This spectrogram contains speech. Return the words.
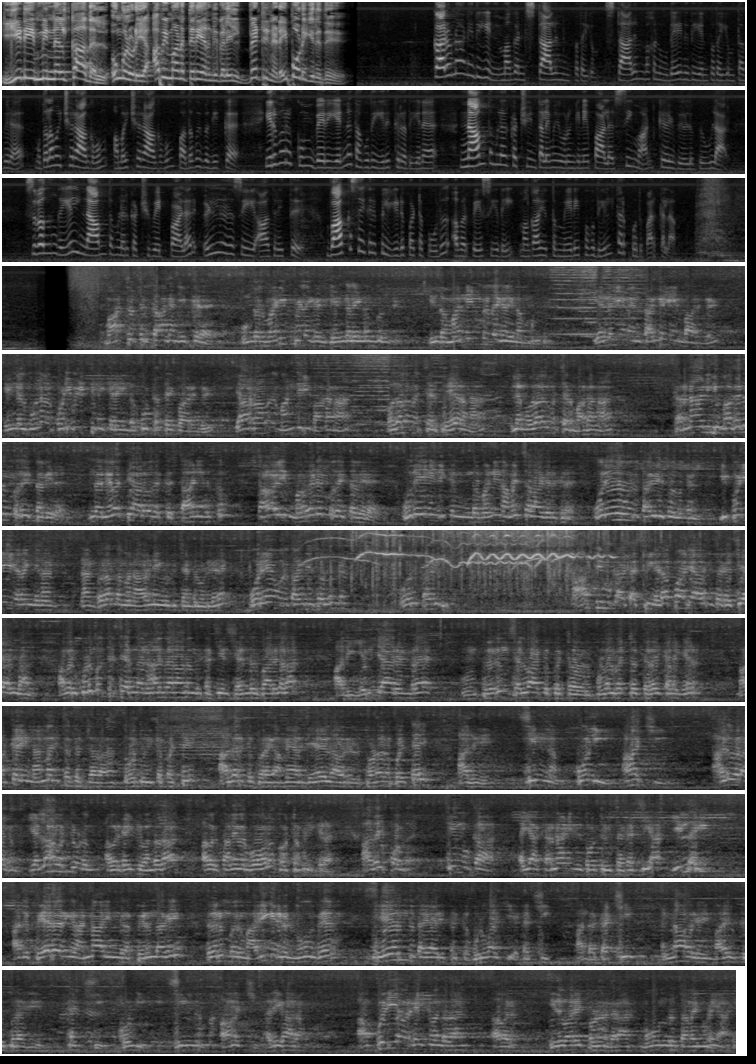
இடி மின்னல் காதல் உங்களுடைய அபிமான திரையரங்குகளில் வெற்றி நடை போடுகிறது. கருணாநிதியின் மகன் ஸ்டாலின் என்பதையும் ஸ்டாலின் மகன் உதயநிதி என்பதையும் தவிர முதலமைச்சராகவும் அமைச்சராகவும் பதவி வகிக்க இருவருக்கும் வேறு என்ன தகுதி இருக்கிறது என நாம் தமிழர் கட்சியின் தலைமை ஒருங்கிணைப்பாளர் சீமான் கேள்வி எழுப்பியுள்ளார். சிவகங்கையில் நாம் தமிழர் கட்சி வேட்பாளர் எழிலரசியை ஆதரித்து வாக்கு சேகரிப்பில் ஈடுபட்ட போது அவர் பேசியதை மகாயுத்தம் மேடை பகுதியில் தற்போது பார்க்கலாம். மாற்றத்திற்காக நிற்கிற உங்கள் மணி பிள்ளைகள் எங்களை நம்புங்கள். இந்த மண்ணின் பிள்ளைகளை நம்புங்கள். என்னையும் என் தங்கையையும் பாருங்கள். எங்கள் முன்னால் கொடிபிடித்து நிற்கிற இந்த கூட்டத்தை பாருங்கள். யாராவது மந்திரி மகனா? முதலமைச்சர் பேரனா? இல்ல முதலமைச்சர் மகனா? கருணாநிதி மகன் என்பதை தவிர இந்த நிலத்தை ஆள்வதற்கு ஸ்டாலினுக்கும் ஸ்டாலின் மகன் என்பதை தவிர உதயநிதிக்கும் இந்த மண்ணின் அமைச்சராக இருக்கிற ஒரே ஒரு தகுதி சொல்லுங்கள். இப்படியே இறங்கினான் நான் பிறந்தமன் அரணியூருக்கு சென்று விடுகிறேன். ஒரே ஒரு தகுதி சொல்லுங்கள். ஒரு தகுதி. அதிமுக கட்சி எடப்பாடி ஆரம்பித்த கட்சியா இருந்தால் அவர் குடும்பத்தை சேர்ந்த நாலு பேராவது அந்த கட்சியில் சேர்ந்திருப்பார்களா? அது எம்ஜிஆர் என்ற பெரும் செல்வாக்கு பெற்ற ஒரு புகழ்பெற்ற திரைக்கலைஞர் மக்களின் நன்மதிப்பு பெற்றதாக தோற்றுவிக்கப்பட்டு அதற்கு பிறகு அம்மையார் ஜெயலலிதா அவர்கள் தொடரப்பட்டு அது சின்னம் கொடி ஆட்சி அலுவலகம் எல்லாவற்றோடும் அவர் கைக்கு வந்ததால் அவர் தலைவர் போல தோற்றமளிக்கிறார் அதை போல திமுக ஐயா கருணாநிதி தோற்றுவித்த கட்சியா இல்லை. அது பேரறிஞர் அண்ணா என்கிற பெருந்தகை பெரும் பெரும் அறிஞர்கள் நூறு பேர் சேர்ந்து தயாரித்திருக்க உருவாக்கிய கட்சி. அந்த கட்சி அண்ணா அவர்களின் மறைவுக்கு பிறகு கட்சி கொடி சின்னம் ஆட்சி அதிகாரம். அப்படி அவர் கைக்கு வந்ததால் அவர் இதுவரை தொடர்கிறார் மூன்று தலைமுறையாக.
